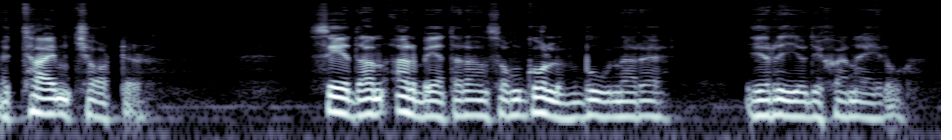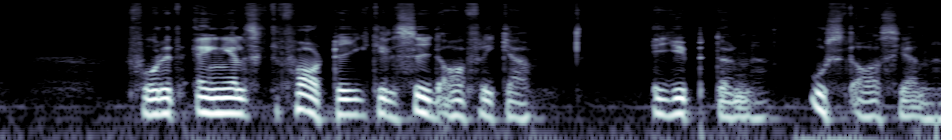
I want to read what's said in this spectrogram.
med Time Charter. Sedan arbetade han som golvbonare i Rio de Janeiro får ett engelskt fartyg till Sydafrika, Egypten, Ostasien.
